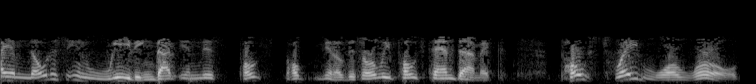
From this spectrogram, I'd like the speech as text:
I am noticing and reading that in this post, you know, this early post-pandemic post trade war world,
